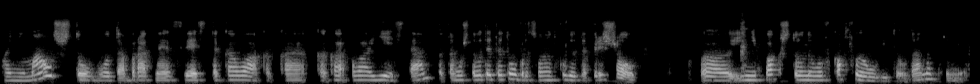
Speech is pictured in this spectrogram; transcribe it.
понимал, что вот обратная связь такова, какая, какова есть, да, потому что вот этот образ, он откуда-то пришел, и не факт, что он его в кафе увидел, да, например.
